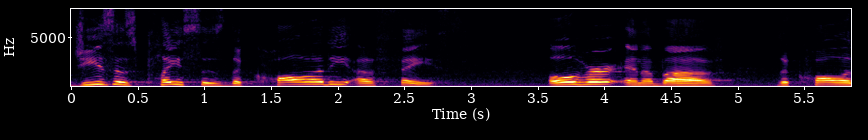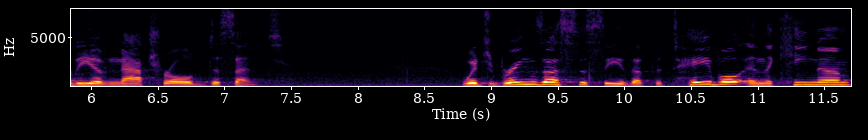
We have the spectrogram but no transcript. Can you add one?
Jesus places the quality of faith over and above the quality of natural descent. Which brings us to see that the table in the kingdom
